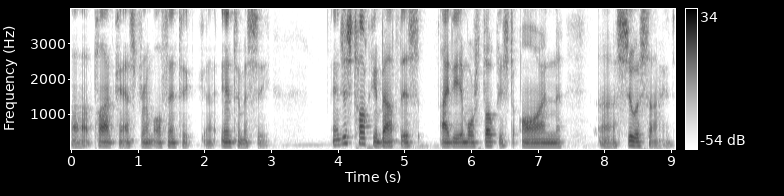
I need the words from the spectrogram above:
uh, podcast from Authentic Intimacy. And just talking about this idea more focused on uh, suicide.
